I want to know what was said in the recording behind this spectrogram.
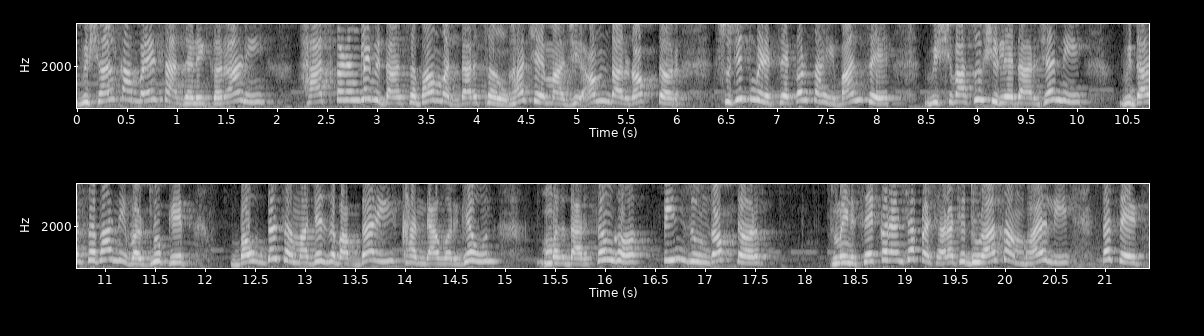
विशाल कांबळे साजणीकर आणि हातकणंगले विधानसभा मतदारसंघाचे माजी आमदार डॉक्टर सुजित मिळचेकर साहेबांचे विश्वासू शिलेदार ज्यांनी विधानसभा निवडणुकीत बौद्ध समाजाची जबाबदारी खांद्यावर घेऊन मतदारसंघ पिंजून डॉक्टर मिणसेकरांच्या प्रचाराची धुळा सांभाळली तसेच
